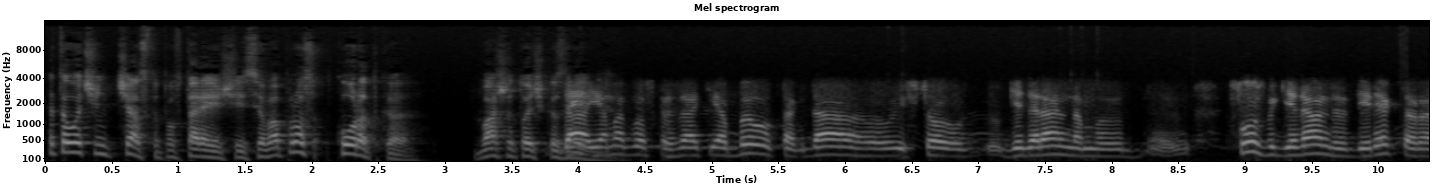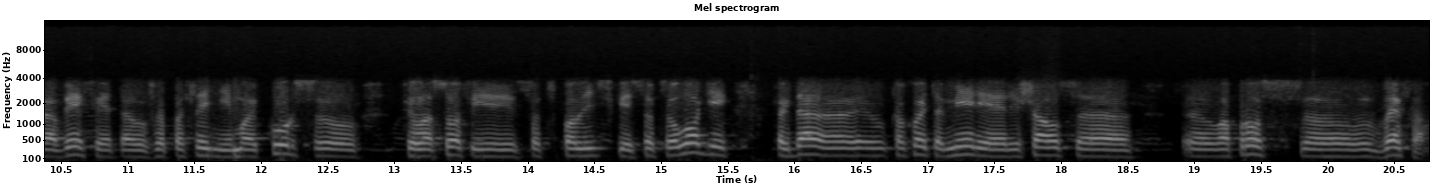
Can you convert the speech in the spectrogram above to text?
Это очень часто повторяющийся вопрос. Коротко, ваша точка зрения. Да, я могу сказать, я был тогда еще генеральным, э, в службе генерального директора ВЭФ, это уже последний мой курс э, философии, социологической социологии, когда э, в какой-то мере решался вопрос ВЭФа.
